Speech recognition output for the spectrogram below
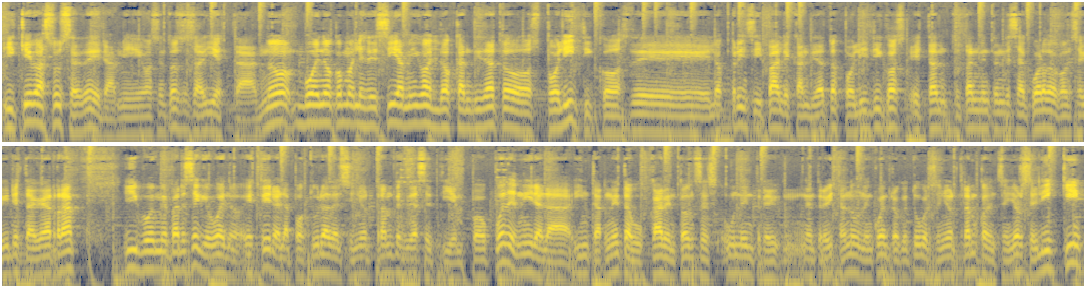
¿Y qué va a suceder, amigos? Entonces ahí está, ¿no? Bueno, como les decía, amigos, los candidatos políticos de los principales candidatos políticos están totalmente en desacuerdo con seguir esta guerra. Y pues me parece que, bueno, esta era la postura del señor Trump desde hace tiempo. Pueden ir a la internet a buscar entonces una, entrevista, no, un encuentro que tuvo el señor Trump con el señor Zelensky.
